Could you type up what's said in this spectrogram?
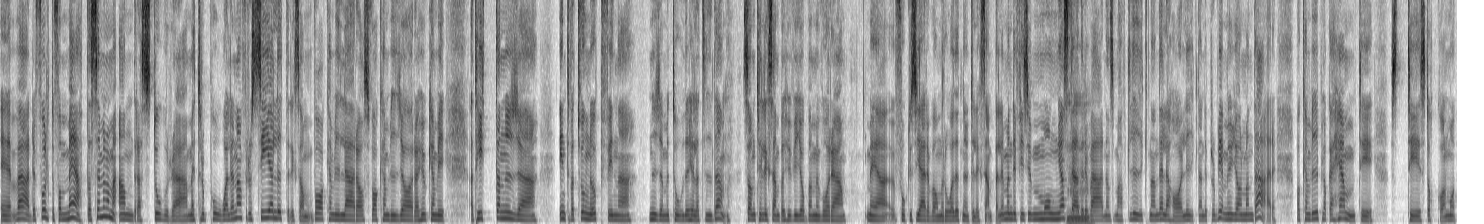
eh, värdefullt att få mäta sig med de här andra stora metropolerna för att se lite liksom, vad kan vi lära oss, vad kan vi göra, hur kan vi... Att hitta nya, inte vara tvungna att uppfinna nya metoder hela tiden. Som till exempel hur vi jobbar med våra med Fokus Järva-området nu till exempel. Men det finns ju många städer mm. i världen som har haft liknande eller har liknande problem. Hur gör man där? Vad kan vi plocka hem till, till Stockholm? Och,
